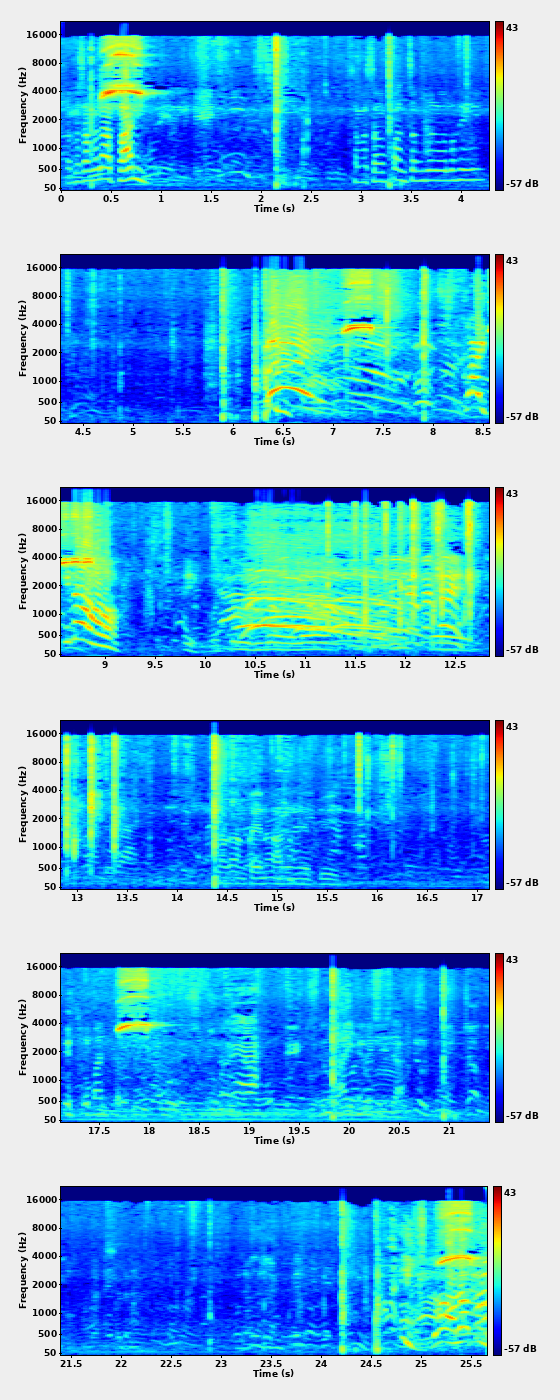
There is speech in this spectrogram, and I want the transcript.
Sama-sama lapan. Sama-sama pancang dulu loh Kau ikino. Eh, betul. Oke oke oke. Ih, dah lah tu.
